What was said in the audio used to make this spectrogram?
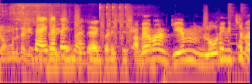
জঙ্গলে থাকিস জায়গাটাই বাজে। একবারই শেষ আবে আমার গেম লোডই নিচ্ছে না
